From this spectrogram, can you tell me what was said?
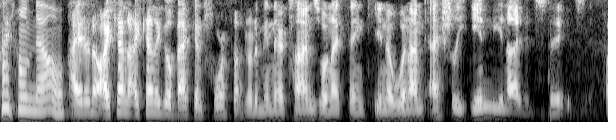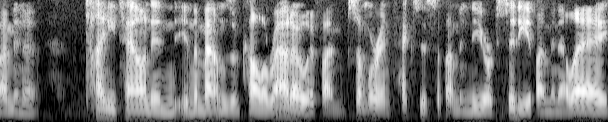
I, I, I, don't know. I don't know. I kind of I kind of go back and forth on it. I mean, there are times when I think, you know, when I'm actually in the United States, if I'm in a tiny town in in the mountains of Colorado, if I'm somewhere in Texas, if I'm in New York City, if I'm in LA,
